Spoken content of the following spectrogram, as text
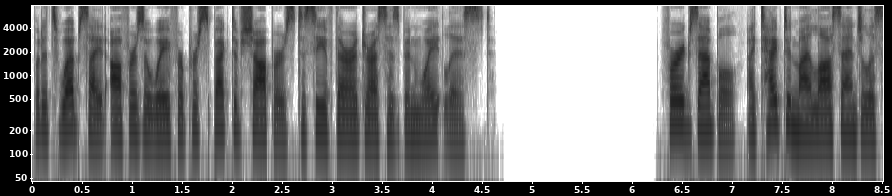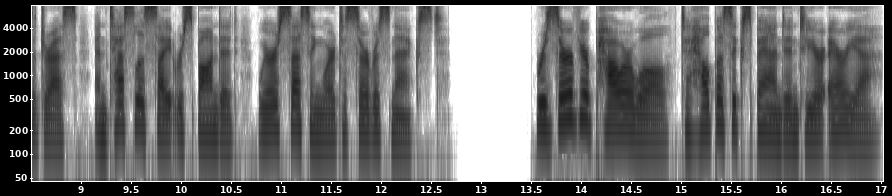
but its website offers a way for prospective shoppers to see if their address has been waitlisted. For example, I typed in my Los Angeles address, and Tesla's site responded, We're assessing where to service next. Reserve your Powerwall to help us expand into your area.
